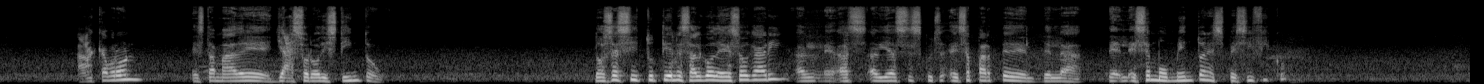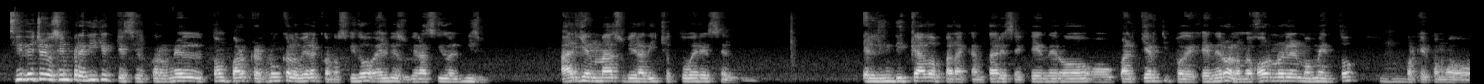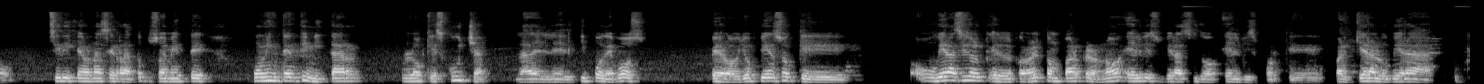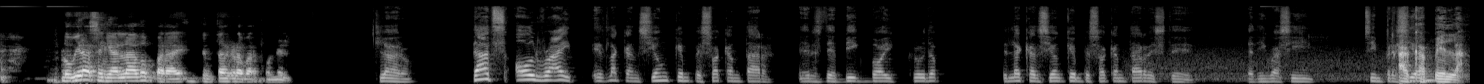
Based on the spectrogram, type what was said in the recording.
ah, cabrón, esta madre ya sonó distinto. No sé si tú tienes algo de eso, Gary. ¿Habías escuchado esa parte de, la, ese momento en específico? Sí, de hecho yo siempre dije que si el coronel Tom Parker nunca lo hubiera conocido, Elvis hubiera sido el mismo. Alguien más hubiera dicho, tú eres el, el indicado para cantar ese género o cualquier tipo de género, a lo mejor no en el momento, porque como sí dijeron hace rato, pues obviamente uno intenta imitar lo que escucha, la del el tipo de voz, pero yo pienso que hubiera sido el, el coronel Tom Parker o no, Elvis hubiera sido Elvis, porque cualquiera lo hubiera, lo hubiera señalado para intentar grabar con él. Claro. That's All Right es la canción que empezó a cantar. Es de Big Boy Crudup. Es la canción que empezó a cantar, este, te digo así, sin presión. A capela.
